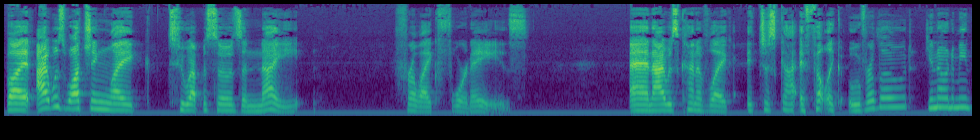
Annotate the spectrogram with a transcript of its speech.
But I was watching like two episodes a night for like 4 days. And I was kind of like it just got it felt like overload, you know what I mean?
